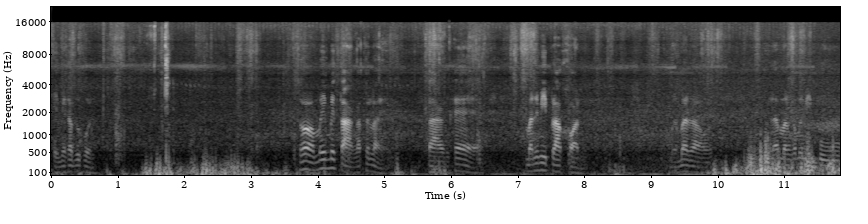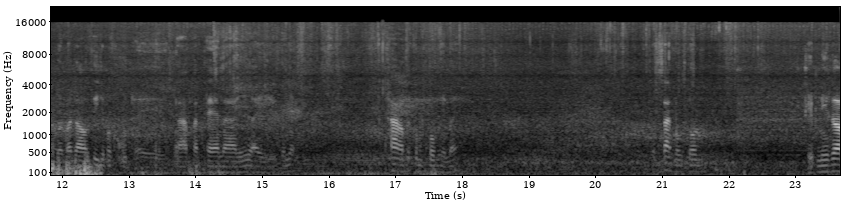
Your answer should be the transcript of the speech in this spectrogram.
เห็นไหมครับทุกคน ก็ไม่ไม่ต่างกันเท่าไหร่ ต่างแค่ มันไม่มีปลาขอนเหมือนบ้านเรา แล้วมันก็ไม่มีปูเหมือนบ้านเราที่จะมาขุดไอ้ตามคันแทนาหรือไอ้พวกเนี้ยข้าวเป็นกลมๆเห็นไหมสชาติกลมๆคลิปนี้ก็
